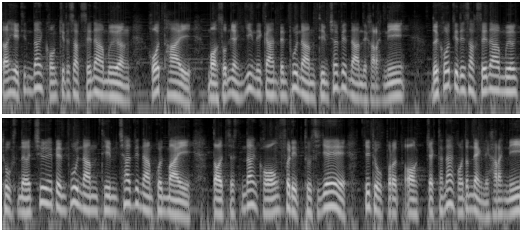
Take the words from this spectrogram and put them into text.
สาเหตุที่ทางด้านของกิตศักดิ์เสนาเมือง โค้ชไทย เหมาะสมอย่างยิ่งในการเป็นผู้นำทีมชาติเวียดนามในครั้งนี้โดยโค้ชกิติศักดิ์เสนาเมืองถูกเสนอชื่อให้เป็นผู้นำทีมชาติเวียดนามคนใหม่ ต่อจากทางด้านของฟริดทูซิเย่ที่ถูกปลดออกจากทางด้านของตำแหน่งในครั้งนี้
